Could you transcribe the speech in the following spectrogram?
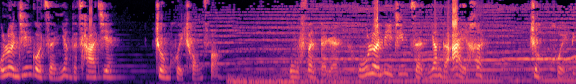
无论经过怎样的擦肩，终会重逢；无份的人，无论历经怎样的爱恨，终会离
